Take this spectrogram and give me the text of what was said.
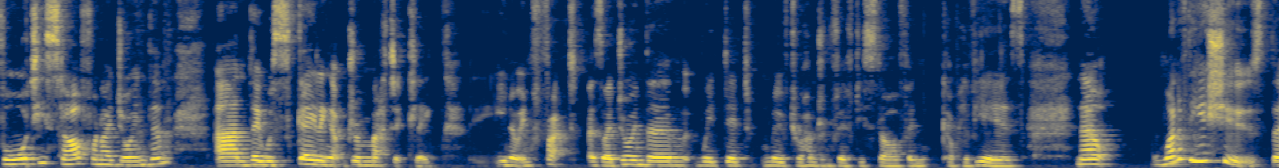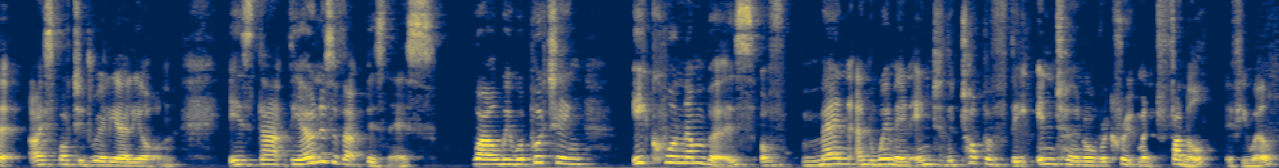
40 staff when I joined them, and they were scaling up dramatically. You know, in fact, as I joined them, we did move to 150 staff in a couple of years. Now, one of the issues that I spotted really early on is that the owners of that business, while we were putting equal numbers of men and women into the top of the internal recruitment funnel, if you will,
